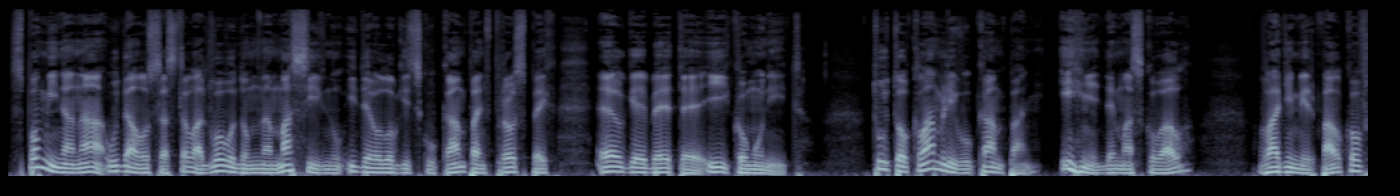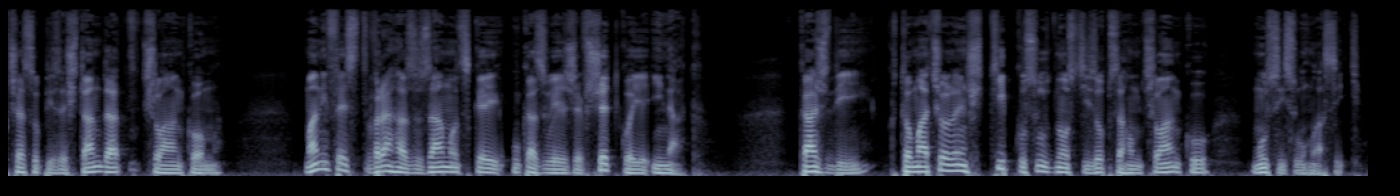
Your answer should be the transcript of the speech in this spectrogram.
Spomínaná udalosť sa stala dôvodom na masívnu ideologickú kampaň v prospech LGBTI komunít. Túto klamlivú kampaň i hneď demaskoval Vladimír Palkov v časopise Štandard článkom Manifest vraha zo Zámockej ukazuje, že všetko je inak. Každý, kto má čo len štipku súdnosti s obsahom článku, musí súhlasiť.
